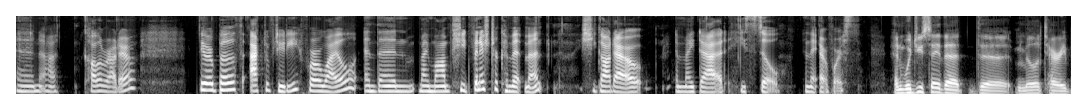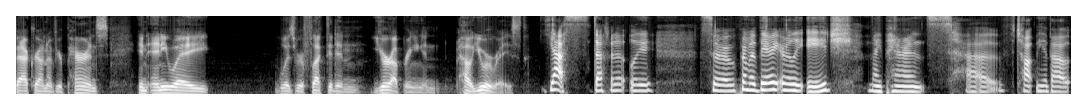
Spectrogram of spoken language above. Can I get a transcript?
in uh, Colorado. They were both active duty for a while, and then my mom she'd finished her commitment. She got out, and my dad he's still in the Air Force. And would you say that the military background of your parents in any way was reflected in your upbringing and how you were raised? Yes, definitely. So, from a very early age, my parents have taught me about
